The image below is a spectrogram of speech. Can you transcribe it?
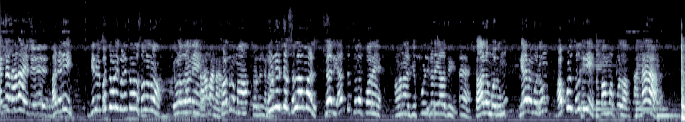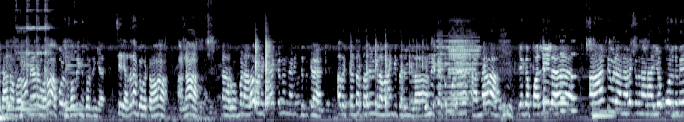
என்னதானா இது? அடடி இதை பற்றி உனக்கு விளக்கமாக சொல்லணும். இவ்வளவுதானே? ஆமாண்ணா. சொல்றேம்மா சொல்லுங்கண்ணா. முன்னிடத்தில் சொல்லாமல் வேறு யார்கிட்ட சொல்ல போறேன்? ஆனால் இப்பொழுது கிடையாது? காலம் வரும் நேரம் வரும் அப்பொழுது சொல்கிறேன். மாமா போலாம். அண்ணா காலம் வரும் நேரம் வரும் அப்பொழுது சொல்றீங்க சொல்றீங்க. சரி அதெல்லாம் போகட்டும். அண்ணா நான் ரொம்ப நாளா ஒண்ணு கேட்கணும்னு நினைச்சிட்டு இருக்கேன். அதை கேட்டா தருவீங்களா? வாங்கி தருவீங்களா? என்ன கேட்க போற? அண்ணா எங்க பள்ளியில ஆண்டு விழா நடக்குதுண்ணா. நான் எப்பொழுதுமே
